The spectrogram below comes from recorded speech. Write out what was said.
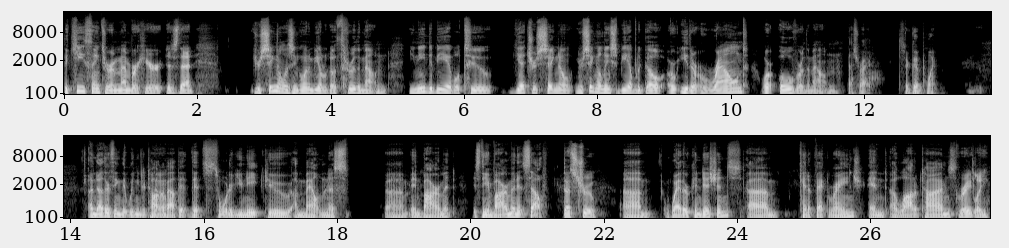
the key thing to remember here is that your signal isn't going to be able to go through the mountain. You need to be able to get your signal. Your signal needs to be able to go or either around or over the mountain. That's right. It's a good point. Another thing that we need to talk Yeah. about that that's sort of unique to a mountainous um, environment is the environment itself. That's true. Um, weather conditions um, can affect range, and a lot of times Greatly.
